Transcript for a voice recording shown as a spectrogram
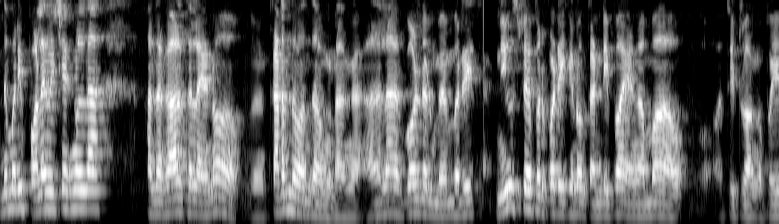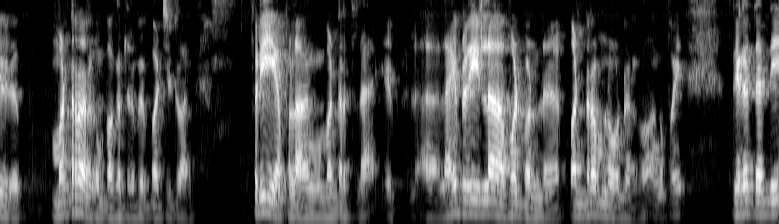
இந்த மாதிரி பல விஷயங்கள்லாம் அந்த காலத்தில் இன்னும் கடந்து வந்தவங்க நாங்கள் அதெல்லாம் கோல்டன் மெமரிஸ் நியூஸ் பேப்பர் படிக்கணும் கண்டிப்பாக எங்கள் அம்மா திட்டுவாங்க. போய் மன்றம் இருக்கும் பக்கத்தில் போய் படிச்சுட்டு வாங்க. ஃப்ரீ அப்போல்லாம் அங்கே மன்றத்தில். லைப்ரரியெலாம் அஃபோர்ட் பண்ணல மன்றம்னு ஒன்று இருக்கும். அங்கே போய் தினத்தந்தி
